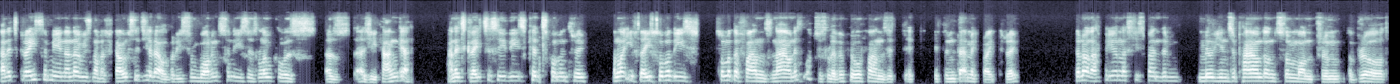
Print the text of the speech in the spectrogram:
And it's great. I mean, I know he's not a Scouser, Jarell, but he's from Warrington. He's as local as as as you can get. And it's great to see these kids coming through. And like you say, some of these some of the fans now, and it's not just Liverpool fans, it, it it's endemic right through. They're not happy unless you're spending millions of pounds on someone from abroad.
